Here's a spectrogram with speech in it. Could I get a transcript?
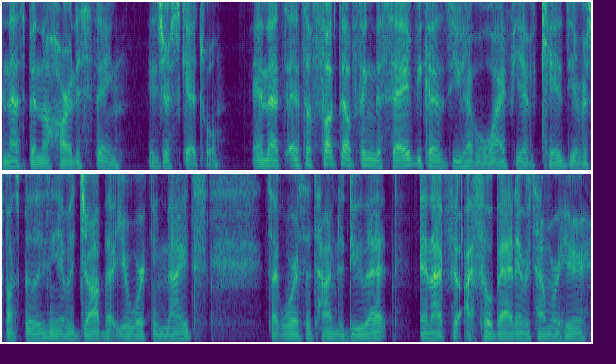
And that's been the hardest thing is your schedule. And that's it's a fucked up thing to say because you have a wife, you have kids, you have responsibilities, and you have a job that you're working nights. It's like where's the time to do that? And I feel I feel bad every time we're here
